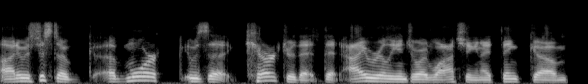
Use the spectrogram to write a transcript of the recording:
Uh, and it was just a, a more it was a character that that I really enjoyed watching, and I think um,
